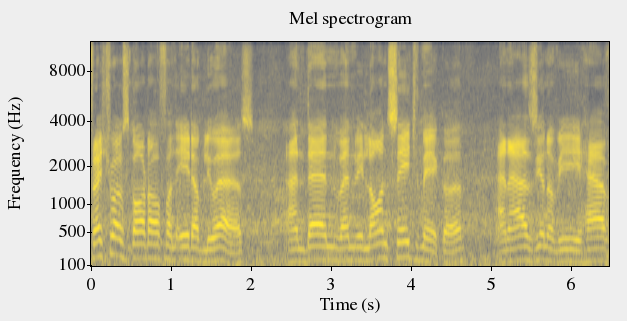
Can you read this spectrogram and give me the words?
Freshworks got off on AWS, and then when we launched SageMaker, and as you know, we have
